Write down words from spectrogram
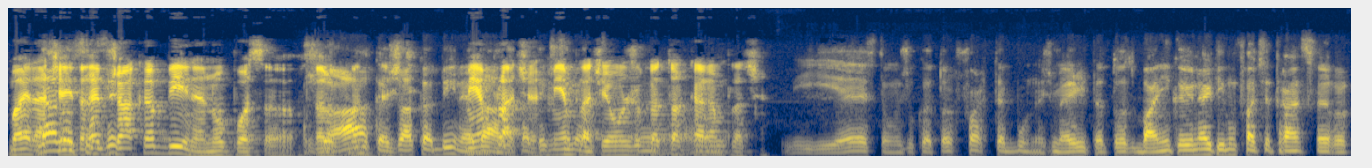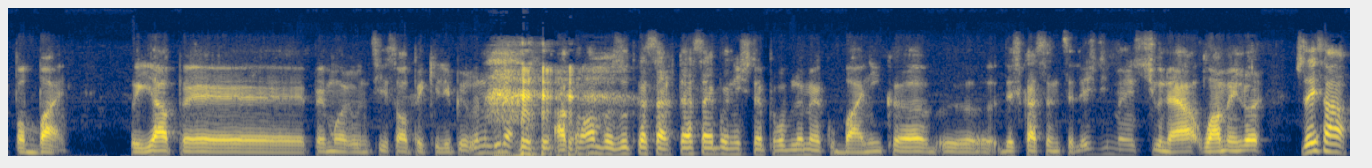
Băi, dar da, cei drept joacă bine, nu poți să... Joacă, joacă bine, Mie da, îmi place, mie îmi place, e un jucător care îmi place. Este un jucător foarte bun, își merită toți banii, că United nu face transferuri pe bani îi ia pe, pe mărunții sau pe chilipiri. Bine, acum am văzut că s-ar putea să aibă niște probleme cu banii, că, uh, deci ca să înțelegi dimensiunea oamenilor, și dai seama,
